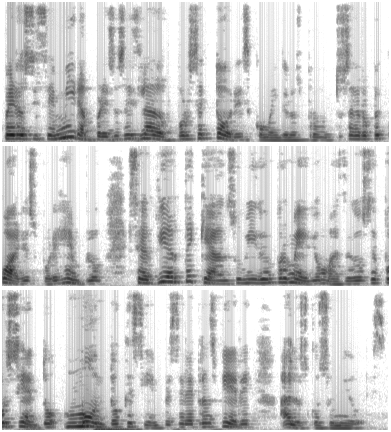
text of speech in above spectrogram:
Pero si se miran precios aislados por sectores, como el de los productos agropecuarios, por ejemplo, se advierte que han subido en promedio más de 12%, monto que siempre se le transfiere a los consumidores.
